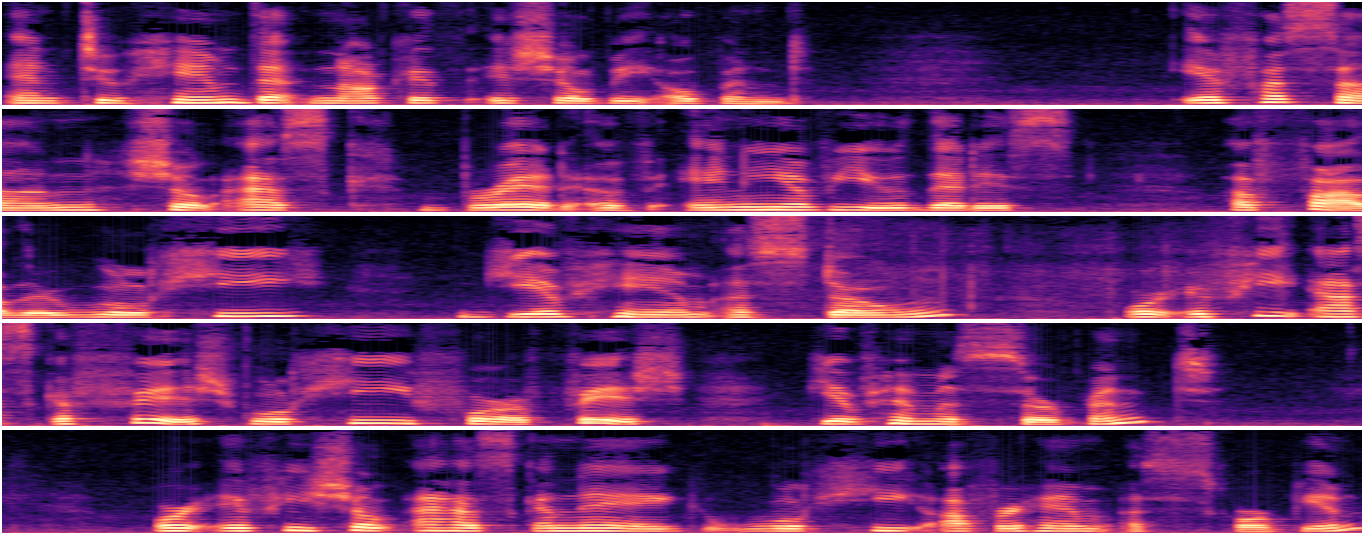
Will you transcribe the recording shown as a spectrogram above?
and to him that knocketh it shall be opened. If a son shall ask bread of any of you that is a father, will he give him a stone? Or if he ask a fish, will he for a fish give him a serpent? Or if he shall ask an egg, will he offer him a scorpion?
